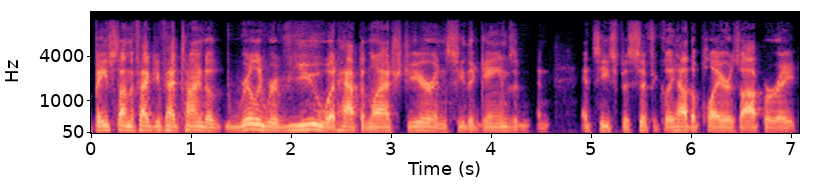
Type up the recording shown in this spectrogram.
based on the fact you've had time to really review what happened last year and see the games and, and, and see specifically how the players operate.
